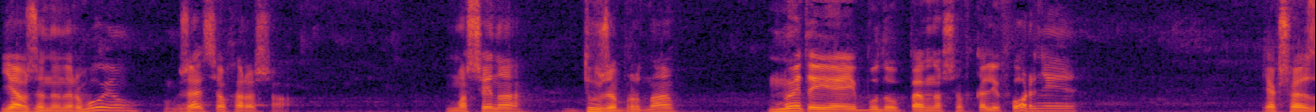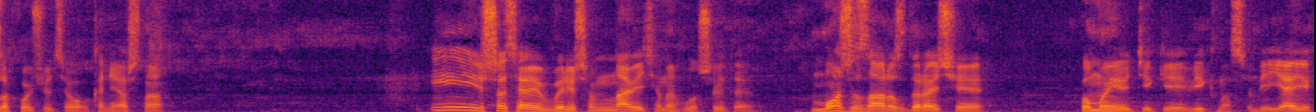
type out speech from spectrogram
Я вже не нервую, вже все хорошо. Машина дуже брудна. Мити я її буду, певно, що в Каліфорнії. Якщо я захочу цього, звісно. І щось я вирішив навіть і не глушити. Може, зараз, до речі, помию тільки вікна собі. Я їх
